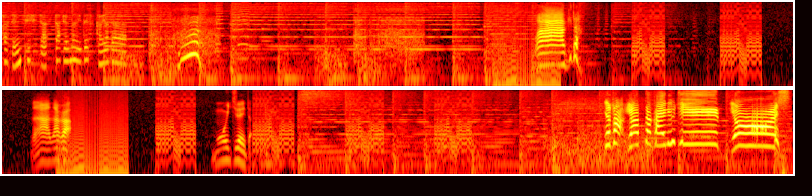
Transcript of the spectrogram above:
破戦死しちゃったじゃないですかやだ。わあ、来たあー、なんか、もう一台いた。やったやった返り討ち。よーし。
